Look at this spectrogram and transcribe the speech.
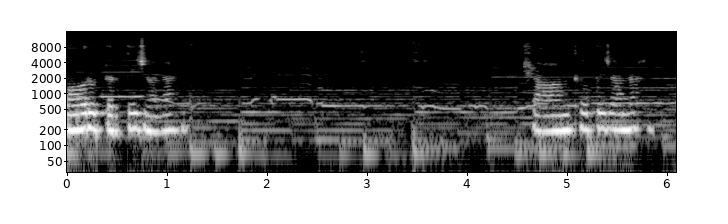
और उतरते जाना है। शांत होते जाना है।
